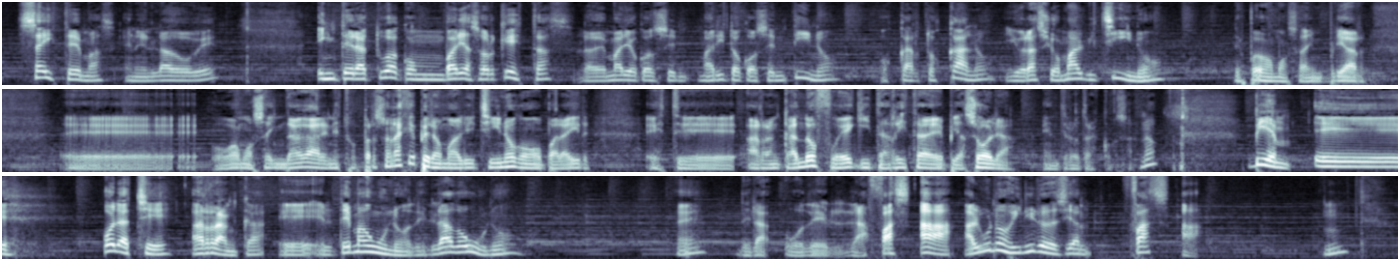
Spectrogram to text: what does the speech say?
seis temas en el lado B. Interactúa con varias orquestas, la de Mario Marito Cosentino, Oscar Toscano y Horacio Malvicino. Después vamos a ampliar eh, o vamos a indagar en estos personajes, pero Malvicino, como para ir este, arrancando, fue guitarrista de Piazzolla, entre otras cosas. ¿no? Bien, eh, Hola Che arranca eh, el tema 1 del lado 1, ¿eh? de la, o de la faz A. Algunos vinilos decían faz A.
